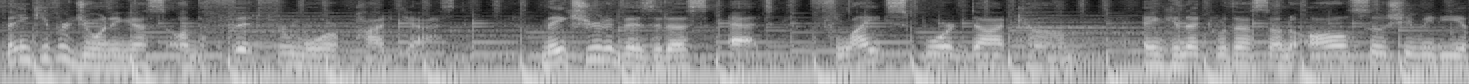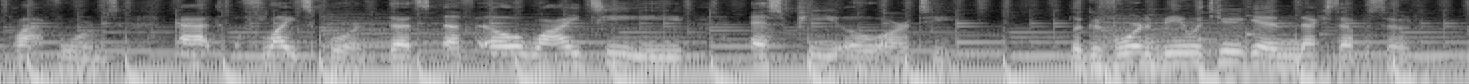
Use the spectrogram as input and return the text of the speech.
Thank you for joining us on the Fit for More podcast. Make sure to visit us at flytesport.com and connect with us on all social media platforms at flytesport. That's F L Y T E S P O R T. Looking forward to being with you again next episode.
